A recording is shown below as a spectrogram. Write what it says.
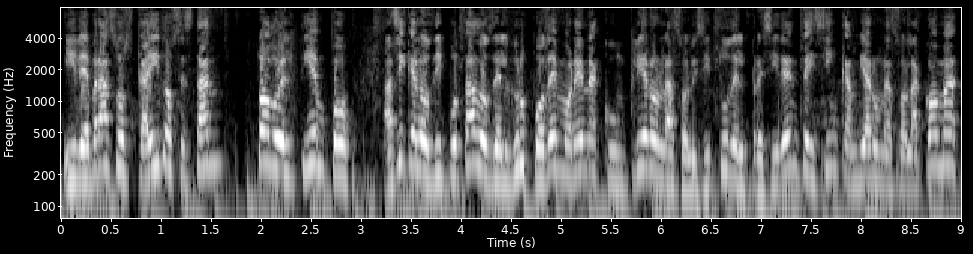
y de brazos caídos están todo el tiempo. Así que los diputados del grupo de Morena cumplieron la solicitud del presidente y sin cambiar una sola coma,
